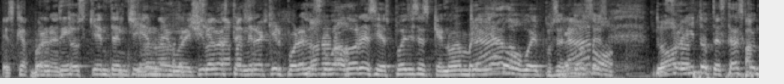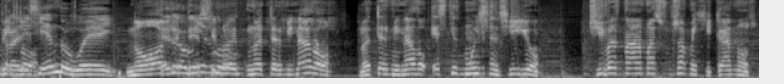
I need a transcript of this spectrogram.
es que Bueno, acuérdate entonces, ¿quién te Chivas entiende, güey? Chivas, más tendría que ir por esos No, no, no. jugadores y después dices que no han brillado, güey. Pues claro. entonces tú No, no, solito te estás papito. contradiciendo, güey. No, es es lo que mismo. no, he, no he terminado, no he terminado. Es que es muy sencillo. Chivas nada más usa mexicanos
